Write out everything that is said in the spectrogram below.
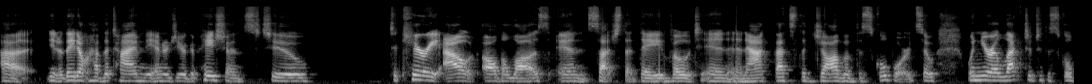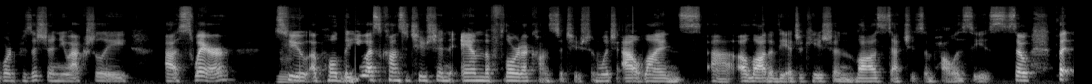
Uh, you know, they don't have the time, the energy, or the patience to to carry out all the laws and such that they vote in and enact. That's the job of the school board. So when you're elected to the school board position, you actually uh, swear Hmm. to uphold the US Constitution and the Florida Constitution, which outlines uh, a lot of the education laws, statutes, and policies. So, but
